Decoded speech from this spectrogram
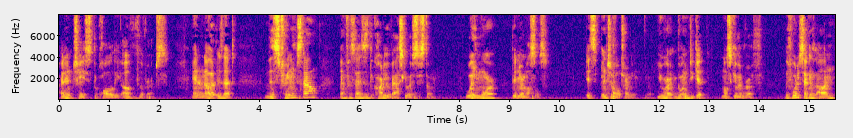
I didn't chase the quality of the reps. And another is that this training style emphasizes the cardiovascular system way more than your muscles. It's interval training. You aren't going to get muscular growth. The 40 seconds on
